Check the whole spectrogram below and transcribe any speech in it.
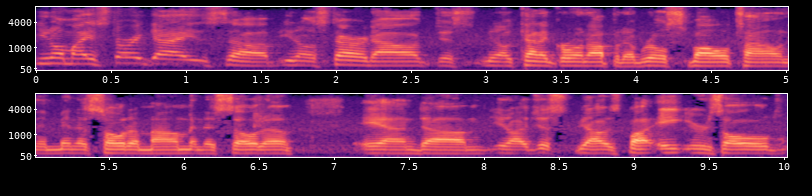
you know, my story, guys, uh, you know, started out just you know, kind of growing up in a real small town in Minnesota, Mound, Minnesota, and um, you know, I just you know, I was about eight years old,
